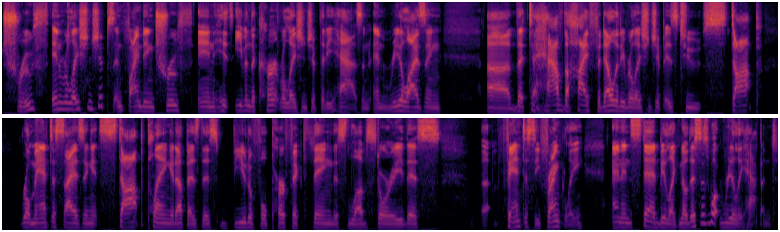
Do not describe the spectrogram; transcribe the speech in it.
truth in relationships and finding truth in his even the current relationship that he has and, and realizing uh, that to have the high fidelity relationship is to stop romanticizing it, stop playing it up as this beautiful, perfect thing, this love story, this fantasy, frankly, and instead be like, no, this is what really happened.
